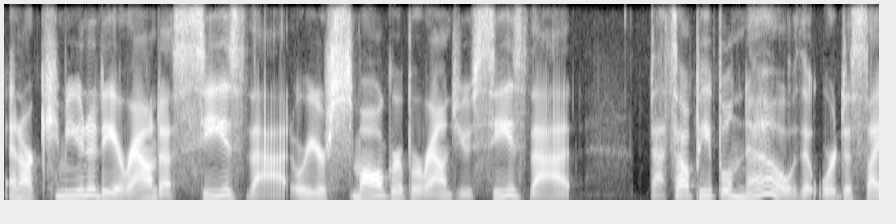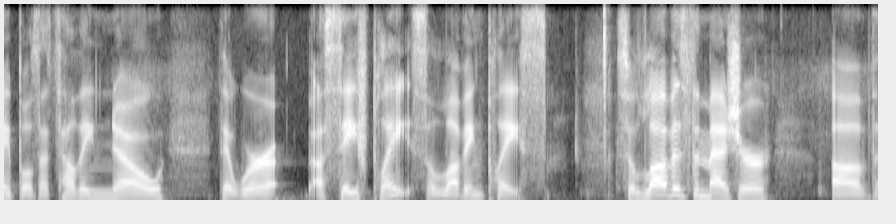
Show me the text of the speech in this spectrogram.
and our community around us sees that, or your small group around you sees that, that's how people know that we're disciples. That's how they know that we're a safe place, a loving place. So, love is the measure of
